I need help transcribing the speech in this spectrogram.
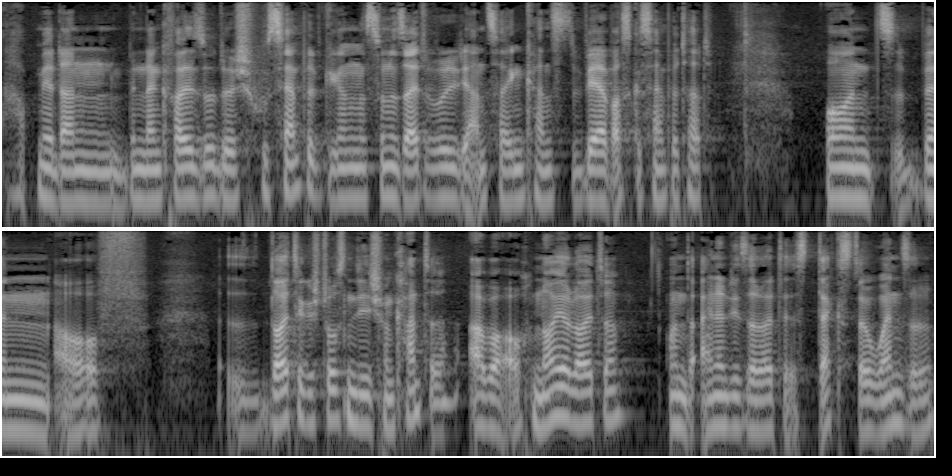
hab mir dann bin dann quasi so durch Who Sampled gegangen, das ist so eine Seite, wo du dir anzeigen kannst, wer was gesampelt hat und bin auf Leute gestoßen, die ich schon kannte, aber auch neue Leute und einer dieser Leute ist Dexter Wenzel.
